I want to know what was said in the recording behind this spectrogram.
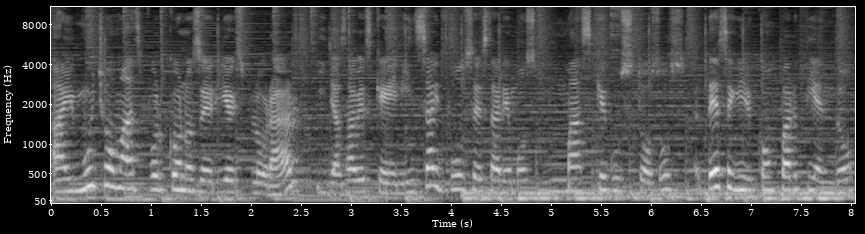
Hay mucho más por conocer y explorar y ya sabes que en Insightfuls estaremos más que gustosos de seguir compartiendo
